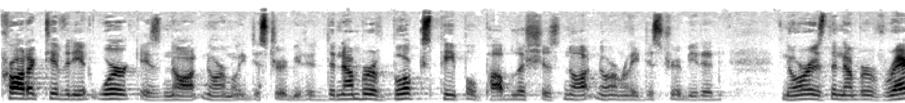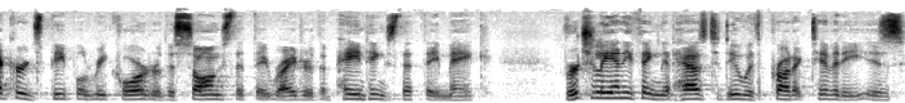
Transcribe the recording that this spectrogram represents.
Productivity at work is not normally distributed. The number of books people publish is not normally distributed, nor is the number of records people record, or the songs that they write, or the paintings that they make. Virtually anything that has to do with productivity is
